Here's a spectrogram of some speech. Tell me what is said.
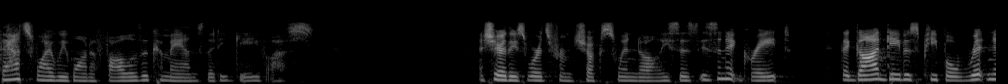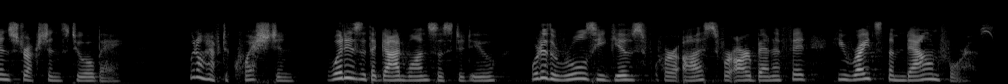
That's why we want to follow the commands that He gave us. I share these words from Chuck Swindoll. He says, Isn't it great that God gave His people written instructions to obey? We don't have to question what is it that God wants us to do? What are the rules He gives for us, for our benefit? He writes them down for us.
